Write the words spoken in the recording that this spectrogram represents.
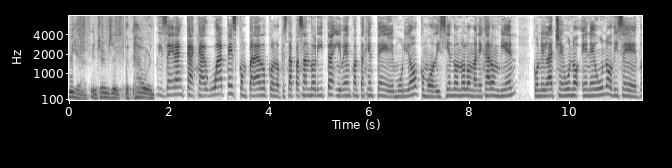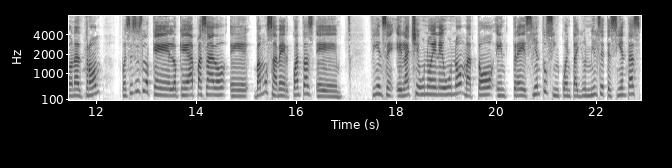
we have in terms of the power. Dice, eran cacahuates comparado con lo que está pasando ahorita y vean cuánta gente murió, como diciendo no lo manejaron bien con el H1N1, dice Donald Trump. Pues eso es lo que, lo que ha pasado. Eh, vamos a ver cuántas... Eh, fíjense, el H1N1 mató entre 151.700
